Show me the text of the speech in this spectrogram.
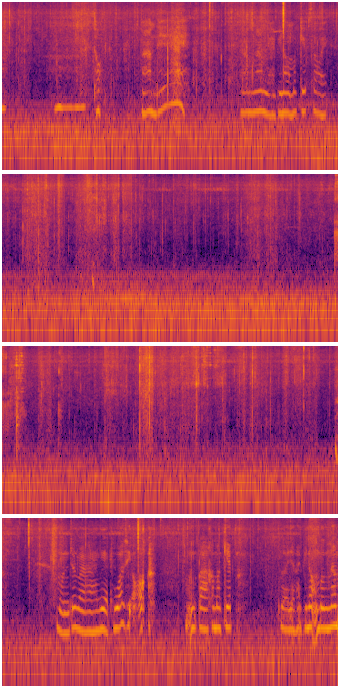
มอืมโถงามเด้งามงามอยากให้พี่น้องมาเก็บซอยหมุนจนว่าเลือดทั่วสิออก มุนปลาเข้ามาเก็บ เพื่ออยากให้พี่น้องเบิ่งน้ำ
